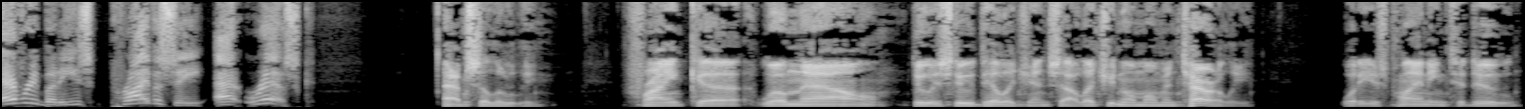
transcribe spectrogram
everybody's privacy at risk. Absolutely. Frank uh, will now do his due diligence. I'll let you know momentarily what he is planning to do.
